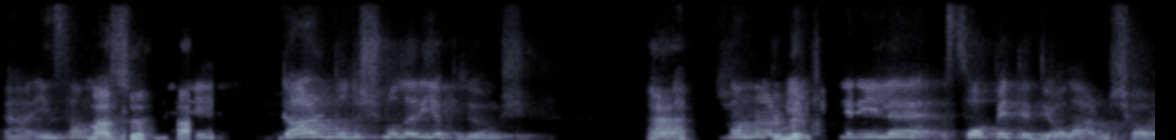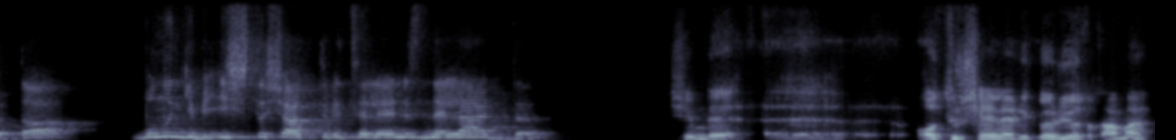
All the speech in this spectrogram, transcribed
E, insanlar Nasıl? Gar buluşmaları yapılıyormuş. He. İnsanlar birbirleriyle sohbet ediyorlarmış orada. Bunun gibi iş dışı aktiviteleriniz nelerdi? Şimdi e, o tür şeyleri görüyorduk ama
